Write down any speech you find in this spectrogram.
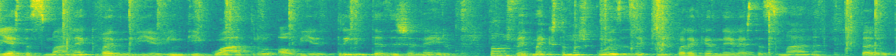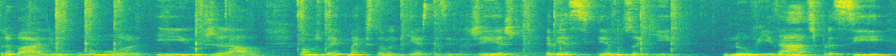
E esta semana, que vai do dia 24 ao dia 30 de janeiro, vamos ver como é que estão as coisas aqui para Carneiro esta semana, para o trabalho, o amor e o geral. Vamos ver como é que estão aqui estas energias, a ver se temos aqui novidades para si,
